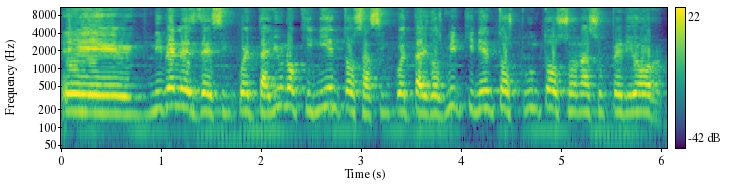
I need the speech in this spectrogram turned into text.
eh, niveles de 51.500 a 52.500 puntos zona superior.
